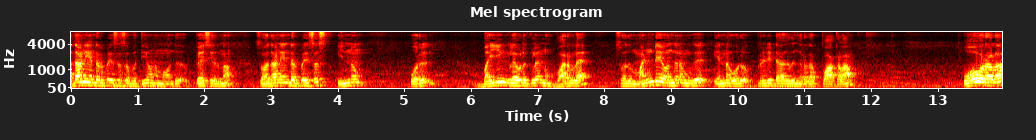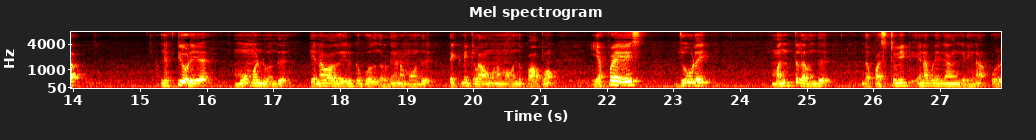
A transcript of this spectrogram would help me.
அதானி என்டர்பிரைசஸை பற்றியும் நம்ம வந்து பேசியிருந்தோம். ஸோ அதானி என்டர்பிரைசஸ் இன்னும் ஒரு பையிங் லெவலுக்குள்ள இன்னும் வரல. ஸோ அது மண்டே வந்து நமக்கு என்ன ஒரு ப்ரெடிட் ஆகுதுங்கிறத பார்க்கலாம். ஓவராலாக நிஃப்டியோடைய மூமெண்ட் வந்து என்னவாக இருக்க போகுதுங்கிறதையும் நம்ம வந்து டெக்னிக்கலாகவும் நம்ம வந்து பார்ப்போம். எஃப்ஐஐஸ் ஜூலை மந்தில் வந்து இந்த ஃபஸ்ட்டு வீக் என்ன பண்ணியிருக்காங்கன்னு கேட்டிங்கன்னா ஒரு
